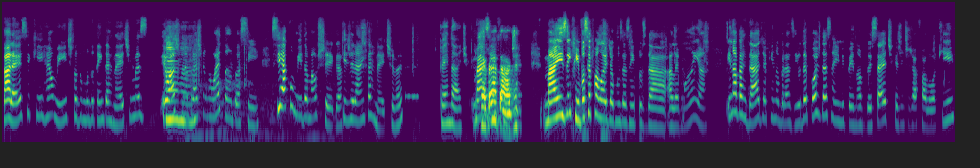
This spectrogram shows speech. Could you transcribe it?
parece que realmente todo mundo tem internet, mas eu uhum. acho que na uhum. prática não é tanto assim. Se a comida mal chega, que dirá a internet, né? Verdade. Mas, é verdade. Mas, enfim, você falou de alguns exemplos da Alemanha. E, na verdade, aqui no Brasil, depois dessa MP 927, que a gente já falou aqui,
